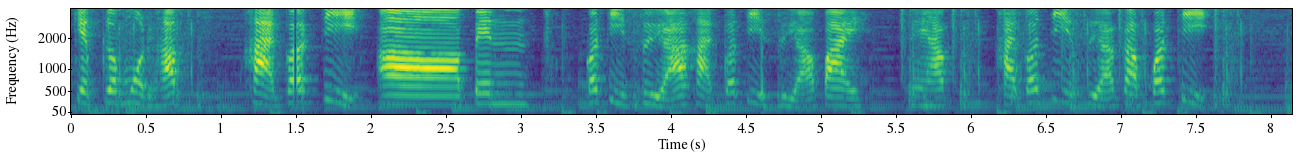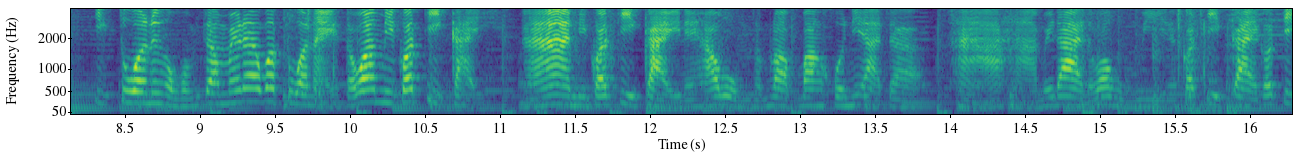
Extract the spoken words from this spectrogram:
เก็บเกือบหมดครับ ขาดก็จีอ่าเป็นก็จีเสือขาดก็จีเสือไปนะครับขาดก็จีเสือกับก็จีอีกตัวหนึ่งของผมจำไม่ได้ว่าตัวไหน แต่ว่ามีก็จีไก่อ่ามีก็จีไก่นะครับผมสำหรับบางคนที่อาจจะหา หาไม่ได้แต่ว่าผมมีนะก็จีไก่ก็จี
